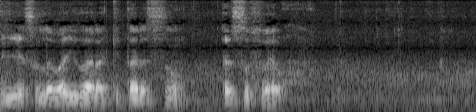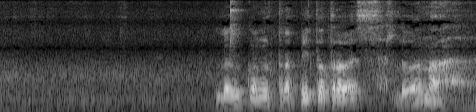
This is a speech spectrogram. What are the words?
Y eso le va a ayudar a quitar eso, eso feo. Luego con el trapito otra vez le van a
